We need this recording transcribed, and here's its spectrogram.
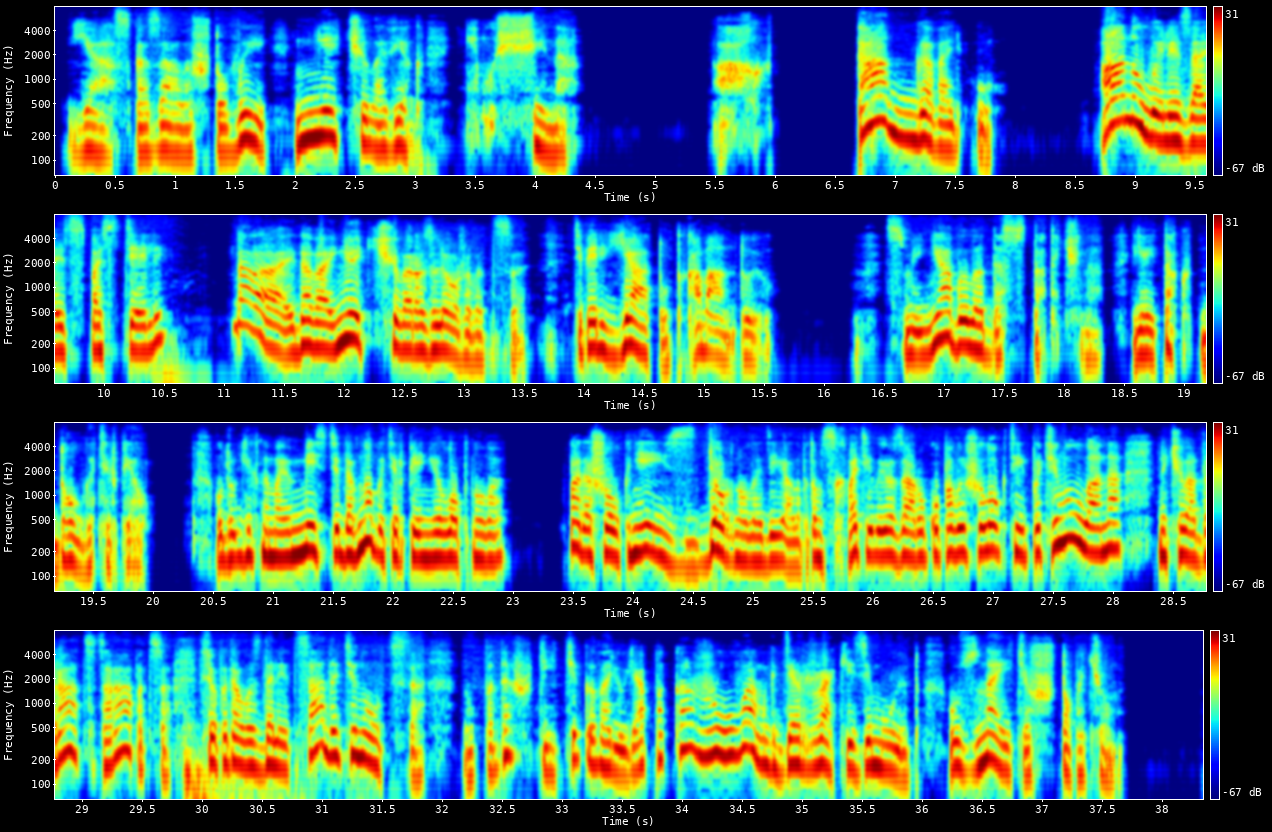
Я сказала, что вы не человек, не мужчина. Ах, так говорю. А ну, вылезай из постели. Давай, давай, нечего разлеживаться. Теперь я тут командую. С меня было достаточно. Я и так долго терпел. У других на моем месте давно бы терпение лопнуло. Подошел к ней и сдернул одеяло, потом схватил ее за руку повыше локти и потянула. Она начала драться, царапаться, все пыталась до лица дотянуться. — Ну, подождите, — говорю, — я покажу вам, где раки зимуют. Узнаете, что почем.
